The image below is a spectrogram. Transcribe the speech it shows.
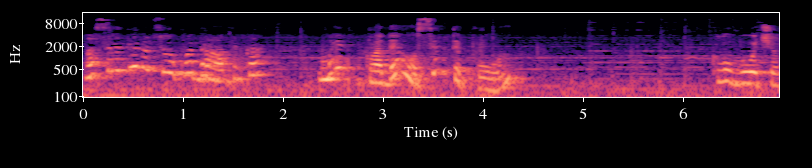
На середину цього квадратика ми кладемо синтепон, клубочок,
